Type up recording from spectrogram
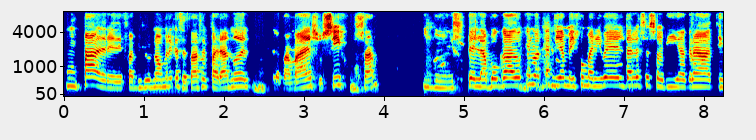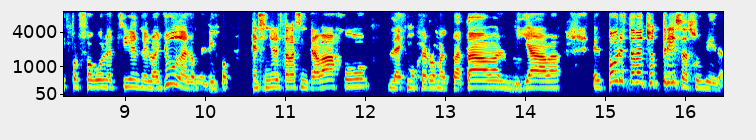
un padre de familia, un hombre que se estaba separando de la mamá de sus hijos, ¿ah? Y el abogado que lo atendía me dijo, Maribel, dale asesoría gratis, por favor, lo atiende, lo ayúdalo, me dijo. El señor estaba sin trabajo, la ex mujer lo maltrataba, lo humillaba. El pobre estaba hecho a su vida.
